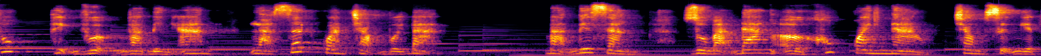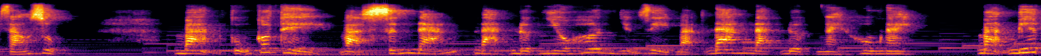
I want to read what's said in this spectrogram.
phúc thịnh vượng và bình an là rất quan trọng với bạn. Bạn biết rằng, dù bạn đang ở khúc quanh nào trong sự nghiệp giáo dục, bạn cũng có thể và xứng đáng đạt được nhiều hơn những gì bạn đang đạt được ngày hôm nay. Bạn biết,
